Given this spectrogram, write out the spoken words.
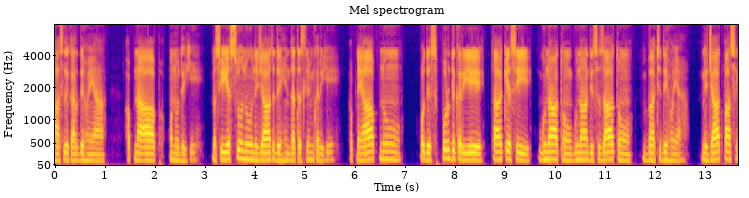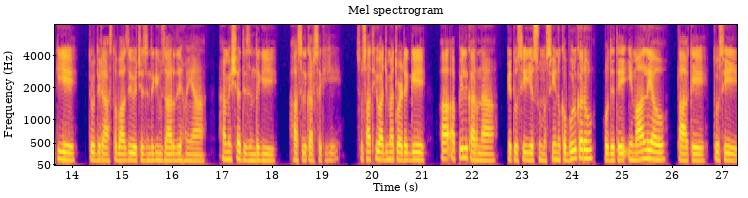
ਹਾਸਲ ਕਰਦੇ ਹੋਇਆਂ ਆਪਣਾ ਆਪ ਉਹਨੂੰ ਦਈਏ ਮਸੀਹ ਯਸੂ ਨੂੰ ਨਜਾਤ ਦੇਹਿੰਦਾ تسلیم ਕਰੀਏ ਆਪਣੇ ਆਪ ਨੂੰ ਉਹਦੇ سپرد ਕਰੀਏ ਤਾਂ ਕਿ ਅਸੀਂ ਗੁਨਾਹ ਤੋਂ, ਗੁਨਾਹ ਦੀ ਸਜ਼ਾ ਤੋਂ ਬਚਦੇ ਹੋਈਆਂ ਨਜਾਤ ਪਾ ਸਕੀਏ ਤੇ ਉਹਦੀ ਰਾਸਤਬਾਜ਼ੀ ਵਿੱਚ ਜ਼ਿੰਦਗੀ گزارਦੇ ਹੋਈਆਂ ਹਮੇਸ਼ਾ ਦੀ ਜ਼ਿੰਦਗੀ ਹਾਸਲ ਕਰ ਸਕੀਏ। ਸੋ ਸਾਥੀਓ, ਅੱਜ ਮੈਂ ਤੁਹਾਡੇ ਅੱਗੇ ਆ ਅਪੀਲ ਕਰਨਾ ਕਿ ਤੁਸੀਂ ਯਿਸੂ ਮਸੀਹ ਨੂੰ ਕਬੂਲ ਕਰੋ, ਉਹਦੇ ਤੇ ਈਮਾਨ ਲਿਆਓ ਤਾਂ ਕਿ ਤੁਸੀਂ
